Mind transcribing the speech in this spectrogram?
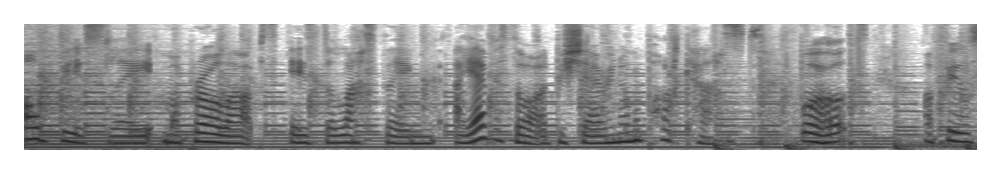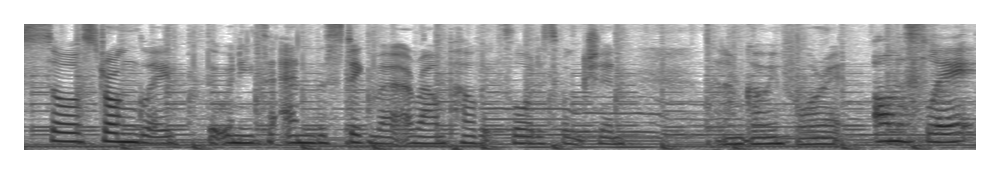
Obviously, my prolapse is the last thing I ever thought I'd be sharing on a podcast. But I feel so strongly that we need to end the stigma around pelvic floor dysfunction that I'm going for it. Honestly,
